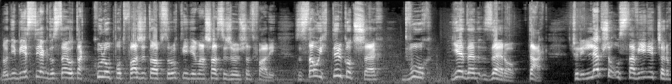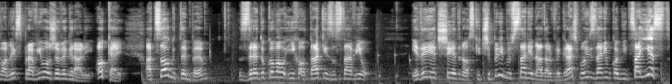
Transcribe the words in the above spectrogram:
no niebiescy jak dostają tak kulą po twarzy, to absolutnie nie ma szansy, żeby przetrwali. Zostało ich tylko trzech, dwóch, jeden, zero. Tak. Czyli lepsze ustawienie czerwonych sprawiło, że wygrali. Okej, a co gdybym zredukował ich o tak i zostawił jedynie trzy jednostki? Czy byliby w stanie nadal wygrać? Moim zdaniem konnica jest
